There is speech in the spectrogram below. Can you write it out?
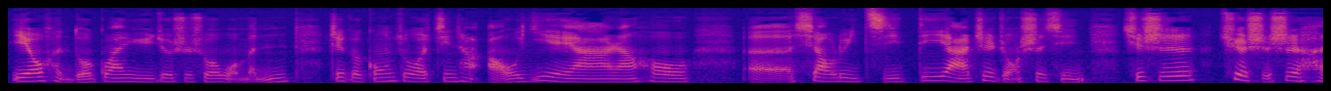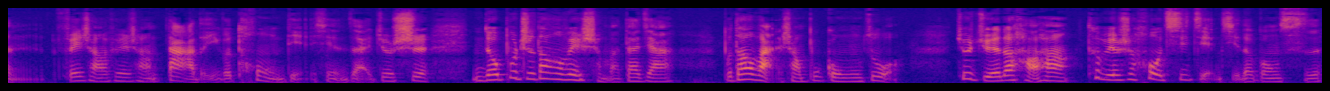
也有很多关于就是说我们这个工作经常熬夜呀，然后呃效率极低啊这种事情，其实确实是很非常非常大的一个痛点。现在就是你都不知道为什么大家不到晚上不工作。就觉得好像，特别是后期剪辑的公司，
